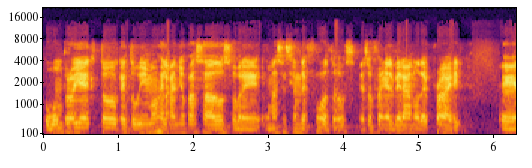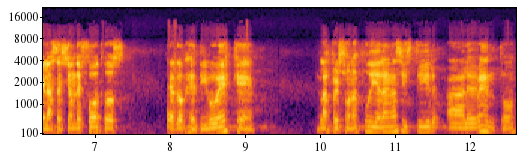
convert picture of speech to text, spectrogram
Hubo un proyecto que tuvimos el año pasado sobre una sesión de fotos, eso fue en el verano de Pride. Eh, la sesión de fotos, el objetivo es que las personas pudieran asistir al evento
